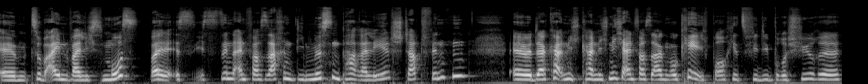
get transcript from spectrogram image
Ähm, zum einen, weil ich es muss, weil es, es, sind einfach Sachen, die müssen parallel stattfinden. Äh, da kann ich, kann ich nicht einfach sagen, okay, ich brauche jetzt für die Broschüre,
